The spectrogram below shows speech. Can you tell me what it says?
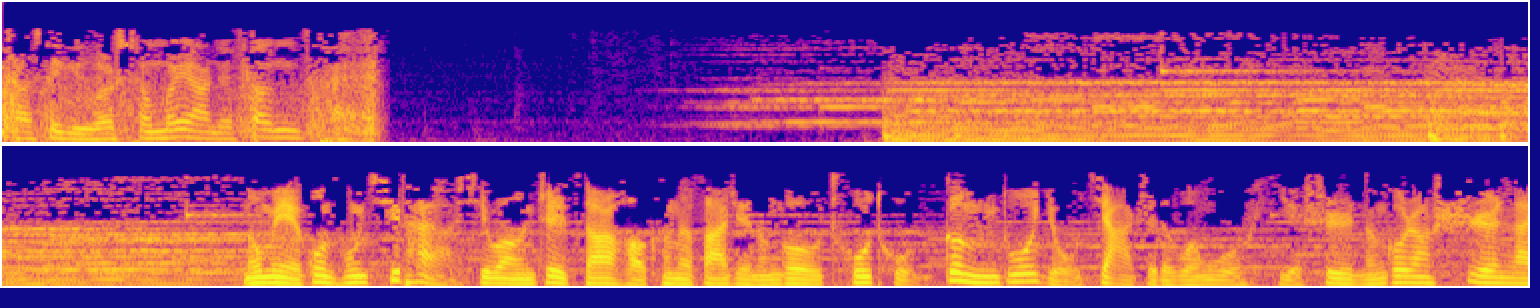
它是有个什么样的风采。那我们也共同期待啊，希望这次二号坑的发掘能够出土更多有价值的文物，也是能够让世人来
